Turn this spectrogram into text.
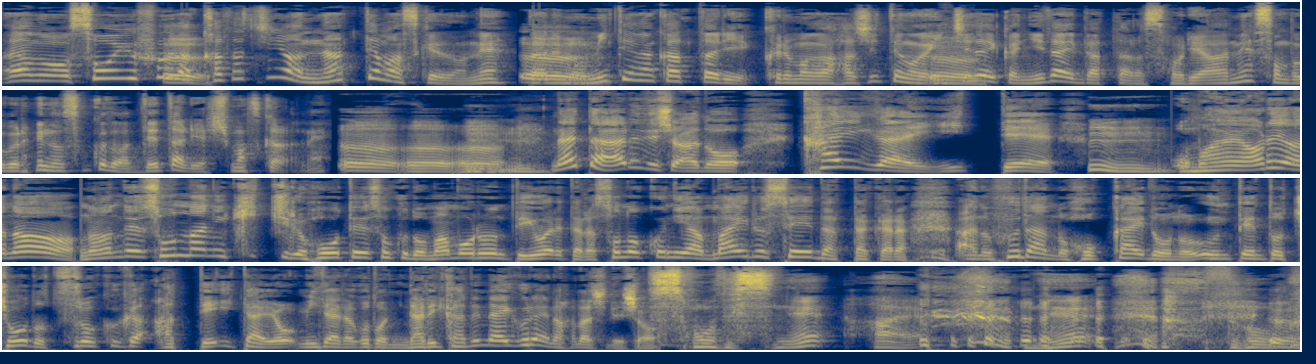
あ、あの、そういう風な形にはなってますけどね。うん誰も見てなかったり、車が走ってるのが1台か2台だったら、そりゃあね、そのぐらいの速度は出たりはしますからね。うんうんううんうんん。なんやったらあれでしょあの、海外行って、うんうん。お前あれやな、なんでそんなにきっちり法定速度守るんって言われたら、その国はマイル制だったから、あの、普段の北海道の運転とちょうど記録が合っていたよ、みたいなことになりかねないぐらいの話でしょそうですね。はい。ね。あの、うん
